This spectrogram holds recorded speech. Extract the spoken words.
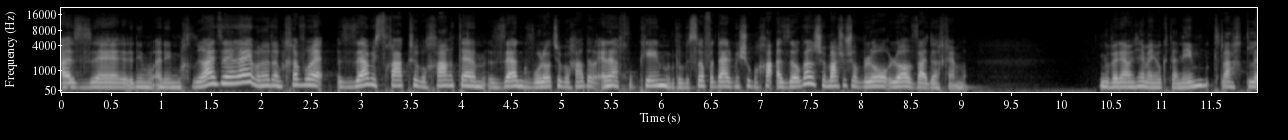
אז uh, אני, אני מחזירה את זה אליהם, אני אומרת להם, חבר'ה, זה המשחק שבחרתם, זה הגבולות שבחרתם, אלה החוקים, ובסוף עדיין מישהו בחר, אז זה אומר שמשהו שם לא, לא עבד לכם. וגם כשהם היו קטנים, הצלחת ל...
